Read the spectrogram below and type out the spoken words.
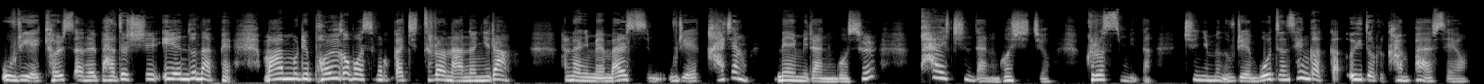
우리의 결산을 받으실 이의 눈앞에 만물이 벌거벗은 것 같이 드러나느니라 하나님의 말씀이 우리의 가장 내밀한 곳을 파헤친다는 것이죠. 그렇습니다. 주님은 우리의 모든 생각과 의도를 간파하세요.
